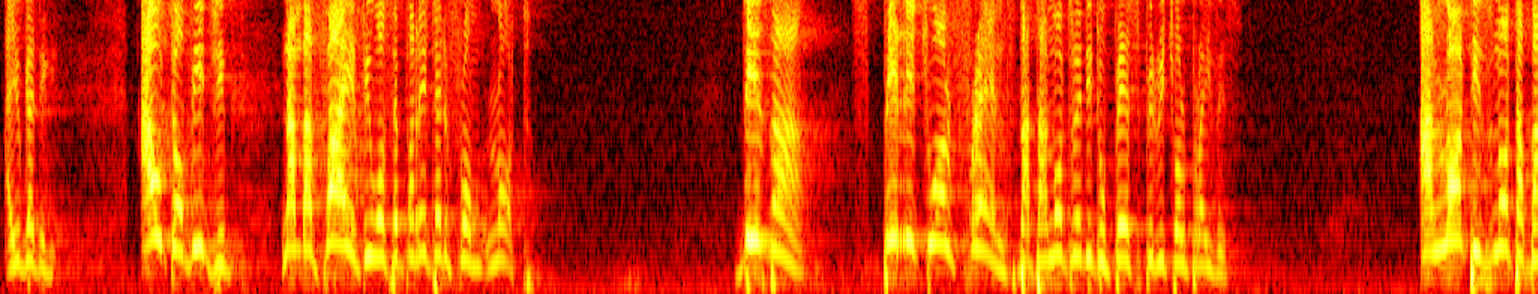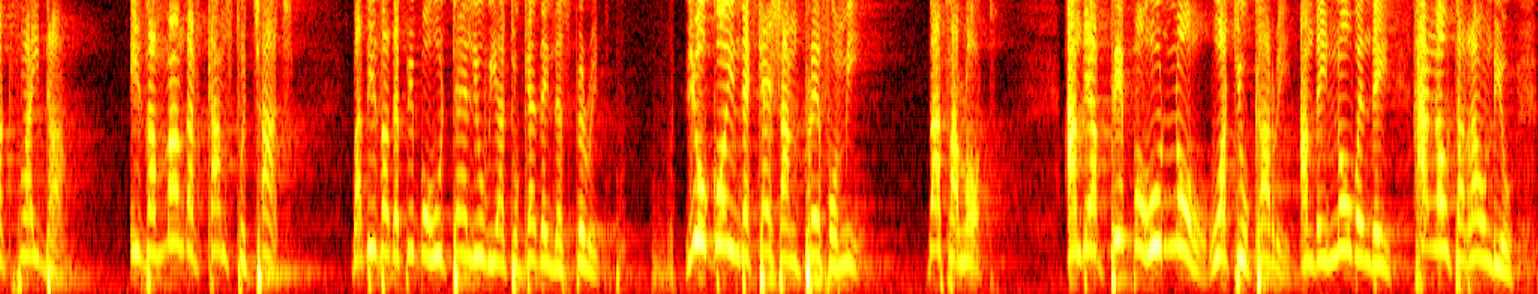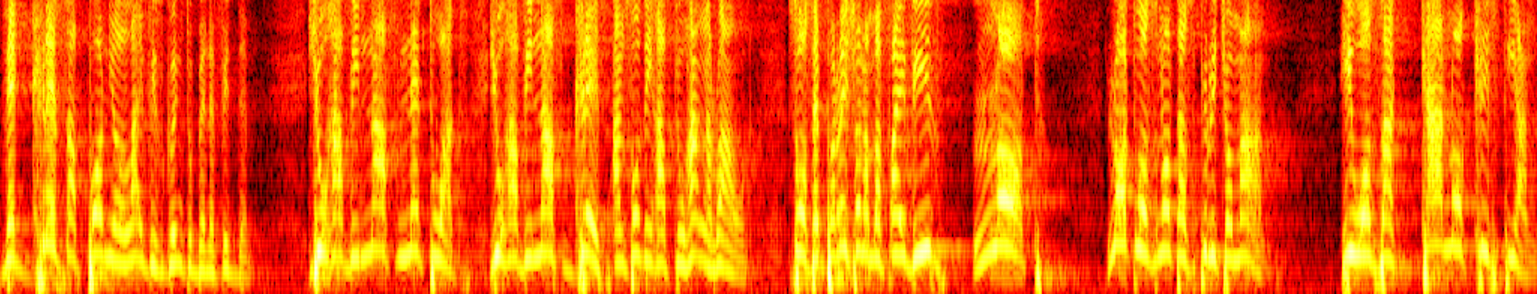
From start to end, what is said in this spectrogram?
Are you getting it? Out of Egypt, number five, he was separated from Lot. These are spiritual friends that are not ready to pay spiritual prices. A Lot is not a backslider. He's a man that comes to church. But these are the people who tell you we are together in the spirit. You go in the cash and pray for me. That's a lot. And there are people who know what you carry, and they know when they hang out around you, the grace upon your life is going to benefit them. You have enough networks, you have enough grace, and so they have to hang around. So, separation number five is Lot. Lot was not a spiritual man, he was a carnal Christian.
